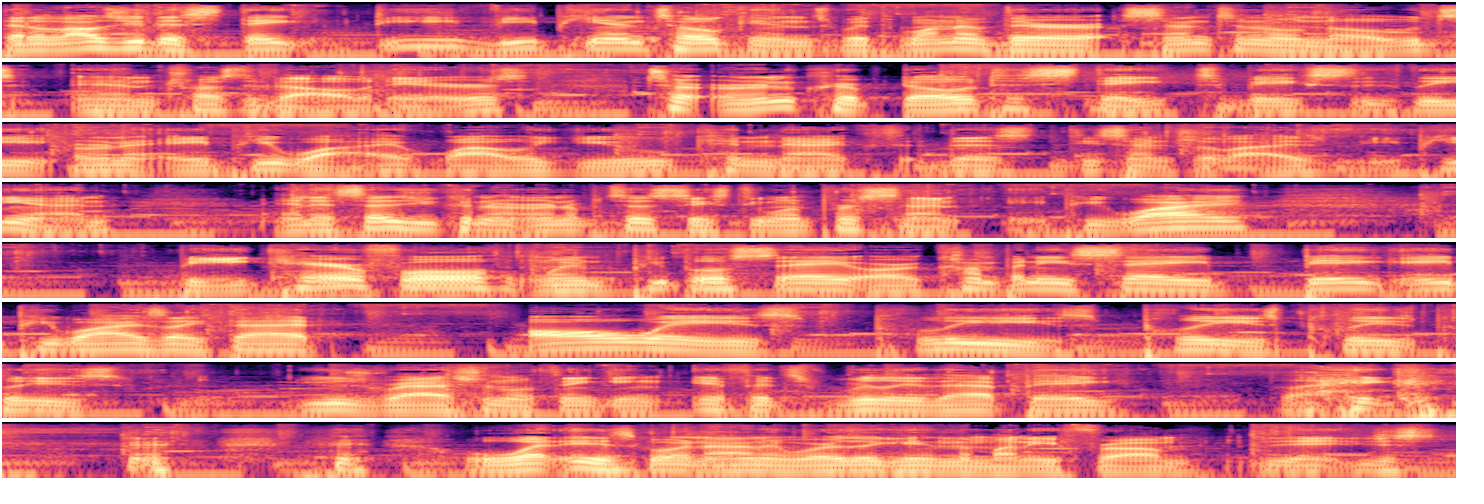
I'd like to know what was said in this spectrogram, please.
that allows you to stake DVPN tokens with one of their Sentinel nodes and trusted validators to earn crypto to stake to basically earn an APY while you connect this decentralized VPN. And it says you can earn up to 61% APY. Be careful when people say or companies say big APYs like that. Always, please, please, please, please use rational thinking if it's really that big. Like, what is going on and where they're getting the money from. It just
